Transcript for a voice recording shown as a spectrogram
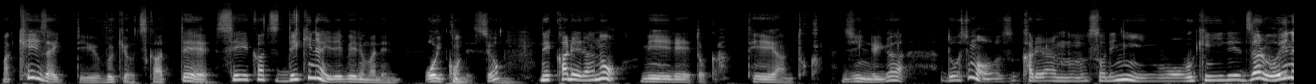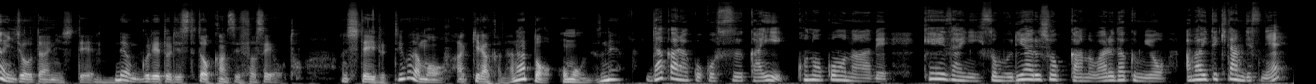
まあ、経済っていう武器を使って生活できないレベルまでに追い込んでですよ。で、彼らの命令とか提案とか人類がどうしても彼らもそれに受け入れざるを得ない状態にして、うんで、グレートリストを完成させようとしているっていうことはもう明らかだなと思うんですね。だからここ数回、このコーナーで、経済に潜むリアルショッカーの悪巧みを暴いてきたんですね。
